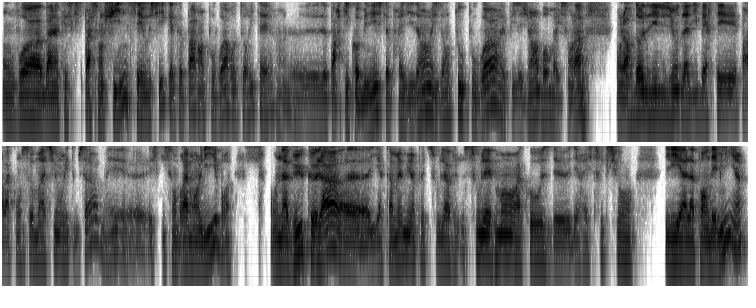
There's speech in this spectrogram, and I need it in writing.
On voit ben, qu'est-ce qui se passe en Chine, c'est aussi quelque part un pouvoir autoritaire. Hein. Le, Parti communiste, le président, ils ont tout pouvoir, et puis les gens, bon, ben, ils sont là on leur donne l'illusion de la liberté par la consommation et tout ça, mais euh, est-ce qu'ils sont vraiment libres? On a vu que là, euh, il y a quand même eu un peu de soulèvement à cause des restrictions liées à la pandémie. Hein.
